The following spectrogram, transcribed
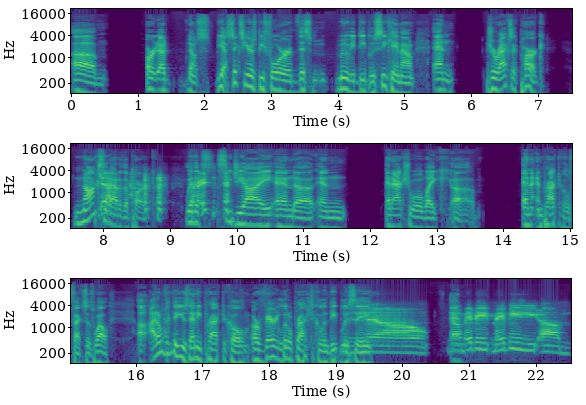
um, or uh, no, yeah, six years before this movie Deep Blue Sea came out, and Jurassic Park knocks it out of the park with Right? its CGI and uh, and and actual like uh, and and practical effects as well. Uh, I don't think they used any practical or very little practical in Deep Blue Sea. No, no, And- maybe maybe um,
